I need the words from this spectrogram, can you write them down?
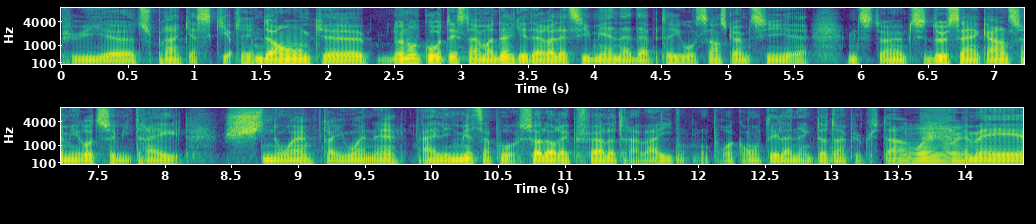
puis euh, tu prends qu'est-ce qu'il y a. OK. Donc, euh, d'un autre côté, c'est un modèle qui était relativement bien adapté, au sens qu'un petit, petite- un petit 250 semi-route, semi-trail, chinois, taïwanais, à la limite, ça, ça aurait pu faire le travail. On pourra compter l'anecdote un peu plus tard. Oui, oui. Mais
